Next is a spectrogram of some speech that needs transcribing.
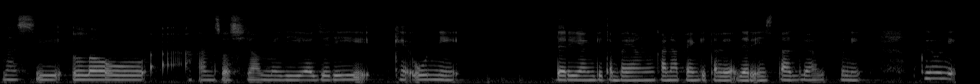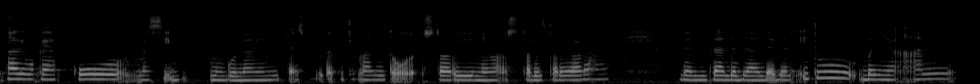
masih low akan sosial media. Jadi kayak unik dari yang kita bayangkan apa yang kita lihat dari Instagram unik kayak unik kali makanya aku masih menggunakan Facebook tapi cuma untuk story nengok story story orang dan beranda-beranda. Dan itu banyakan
